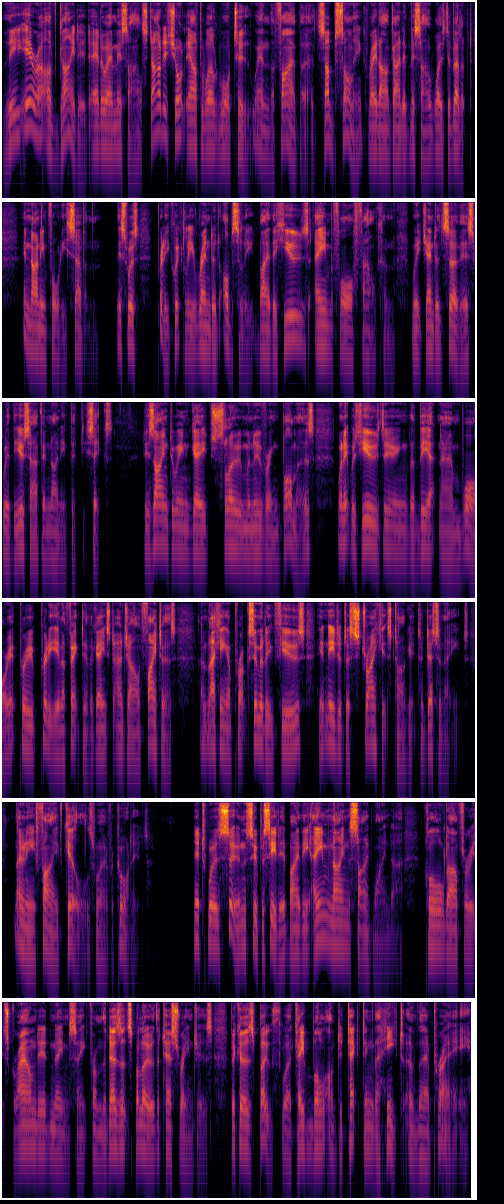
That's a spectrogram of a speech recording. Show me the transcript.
The era of guided air to air missiles started shortly after World War II when the Firebird subsonic radar guided missile was developed in 1947. This was pretty quickly rendered obsolete by the Hughes AIM 4 Falcon, which entered service with the USAF in 1956. Designed to engage slow maneuvering bombers, when it was used during the Vietnam War, it proved pretty ineffective against agile fighters, and lacking a proximity fuse, it needed to strike its target to detonate. Only five kills were recorded. It was soon superseded by the AIM 9 Sidewinder, called after its grounded namesake from the deserts below the test ranges, because both were capable of detecting the heat of their prey.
